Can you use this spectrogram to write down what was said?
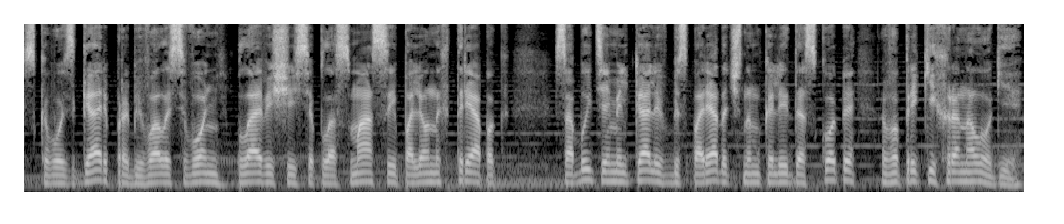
Сквозь гарь пробивалась вонь плавящейся пластмассы и паленых тряпок. События мелькали в беспорядочном калейдоскопе вопреки хронологии.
